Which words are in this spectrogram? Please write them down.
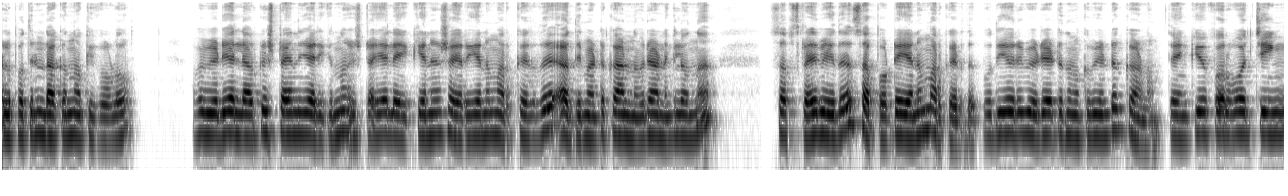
എളുപ്പത്തിൽ ഉണ്ടാക്കാൻ നോക്കിക്കോളൂ. അപ്പോൾ വീഡിയോ എല്ലാവർക്കും ഇഷ്ടമായെന്ന് വിചാരിക്കുന്നു. ഇഷ്ടമായാൽ ലൈക്ക് ചെയ്യാനും ഷെയർ ചെയ്യാനും മറക്കരുത്. ആദ്യമായിട്ട് കാണുന്നവരാണെങ്കിൽ ഒന്ന് സബ്സ്ക്രൈബ് ചെയ്ത് സപ്പോർട്ട് ചെയ്യാനും മറക്കരുത്. പുതിയൊരു വീഡിയോ ആയിട്ട് നമുക്ക് വീണ്ടും കാണാം. Thank for watching.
